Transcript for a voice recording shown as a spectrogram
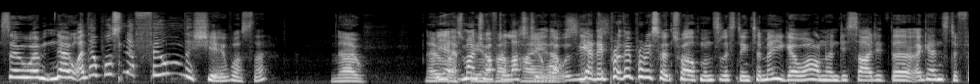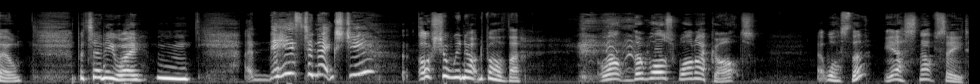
So um, no, and there wasn't a film this year, was there? No. No yeah, mind you, after last year, that was yeah. They, pro- they probably spent twelve months listening to me go on and decided the against a film. But anyway, hmm. Uh, here's to next year, or shall we not bother? Well, there was one I got. Uh, Was there? Yeah, Snapseed.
